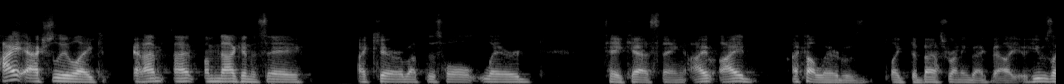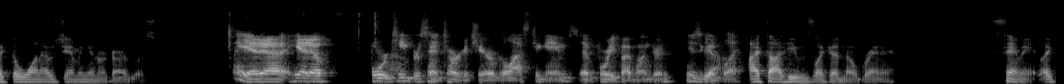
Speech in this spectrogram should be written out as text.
I actually like And I'm I'm, I'm not going to say I care about this whole Laird take cast thing. I I I thought Laird was like the best running back value. He was like the one I was jamming in regardless. He had a he had a 14% target share over the last two games at 4,500. He's a good Yeah. play. I thought he was like a no brainer. Sammy, like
